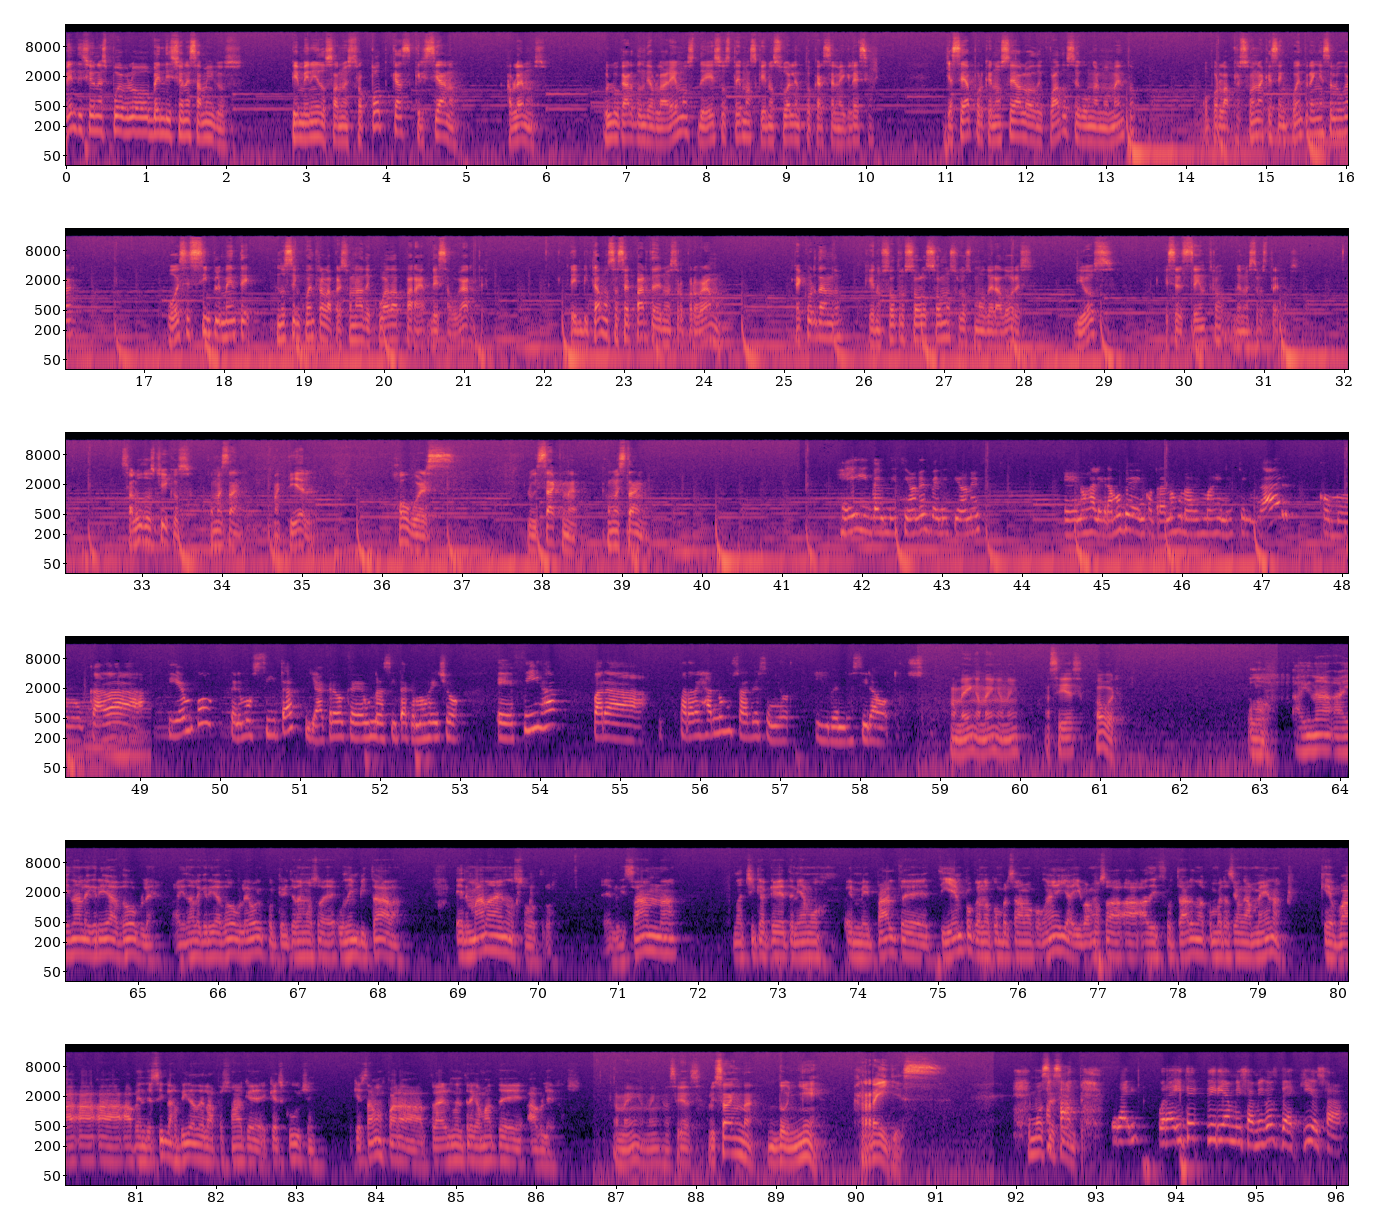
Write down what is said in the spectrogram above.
Bendiciones pueblo, bendiciones amigos. Bienvenidos a nuestro podcast cristiano. Hablemos. Un lugar donde hablaremos de esos temas que no suelen tocarse en la iglesia. Ya sea porque no sea lo adecuado según el momento, o por la persona que se encuentra en ese lugar, o ese simplemente no se encuentra la persona adecuada para desahogarte. Te invitamos a ser parte de nuestro programa, recordando que nosotros solo somos los moderadores. Dios es el centro de nuestros temas. Saludos chicos, ¿cómo están? Mactiel, Howers, Luis Acna, ¿cómo están? Hey, bendiciones, bendiciones. Eh, nos alegramos de encontrarnos una vez más en este lugar. Como cada tiempo tenemos cita, ya creo que es una cita que hemos hecho eh, fija para, para dejarnos usar del Señor y bendecir a otros. Amén, amén, amén. Así es. Howard. Oh, hay una, hay una alegría doble, hay una alegría doble hoy porque hoy tenemos eh, una invitada, hermana de nosotros, eh, Luisana, una chica que teníamos en mi parte tiempo que no conversábamos con ella y vamos a, disfrutar de una conversación amena que va a, bendecir las vidas de las personas que, que escuchen. Aquí estamos para traer una entrega más de Hablemos. Amén, amén, así es. Luisana Doñé Reyes. ¿Cómo se siente? por, ahí, por ahí te dirían mis amigos de aquí, o sea,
